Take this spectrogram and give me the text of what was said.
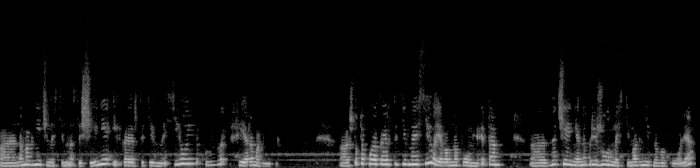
намагниченности насыщения и коэрцитивной силы в ферромагнитных. Что такое коэрцитивная сила, я вам напомню, это значение напряженности магнитного поля,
